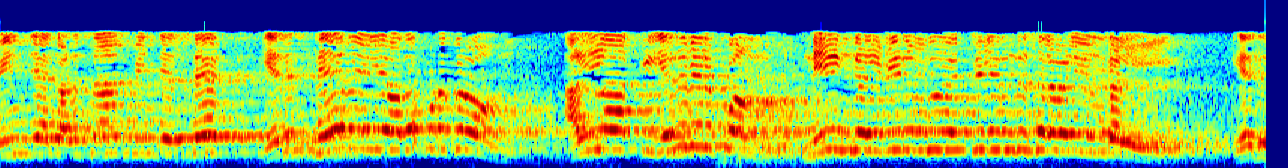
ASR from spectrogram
பிஞ்ச கலசம் பிஞ்ச சேட். எது தேவையோ அதை கொடுக்கிறோம். அல்லாக்கு எது விருப்பம்? நீங்கள் விரும்புவற்றிலிருந்து செலவழியுங்கள். எது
